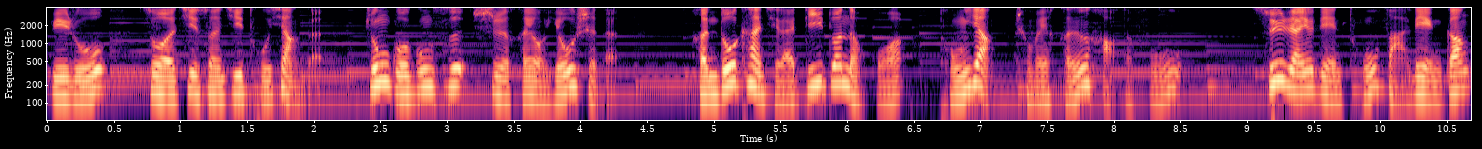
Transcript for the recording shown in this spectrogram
比如做计算机图像的中国公司是很有优势的，很多看起来低端的活同样成为很好的服务。虽然有点土法炼钢，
